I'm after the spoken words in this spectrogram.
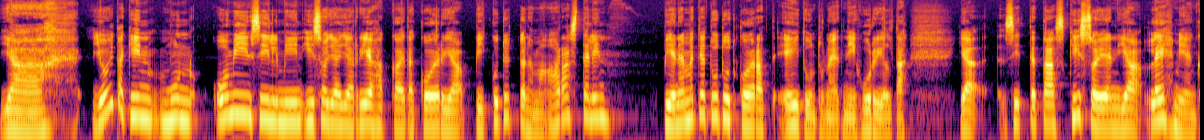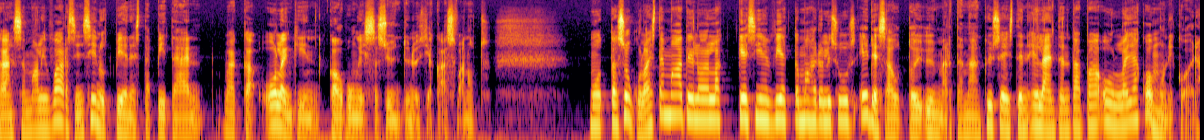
Ja joitakin mun omiin silmiin isoja ja riehakkaita koiria pikkutyttönä mä arastelin, Pienemmät ja tutut koirat ei tuntuneet niin hurilta. Ja sitten taas kissojen ja lehmien kanssa mä olin varsin sinut pienestä pitäen, vaikka olenkin kaupungissa syntynyt ja kasvanut. mutta sukulaisten maatiloilla kesien viettomahdollisuus edesauttoi ymmärtämään kyseisten eläinten tapaa olla ja kommunikoida.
